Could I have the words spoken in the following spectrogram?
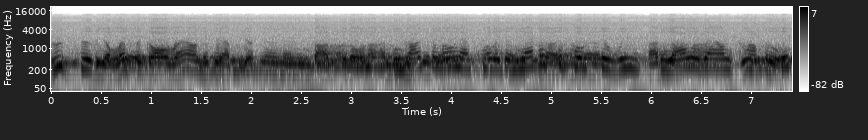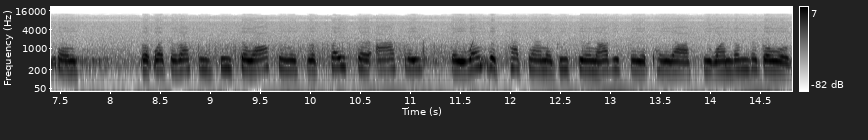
Gutsu, the Olympic all-round champion. In Barcelona, she was never supposed to reach the all-around competition, but what the Russians do so often is replace their athletes. They went with Tatiana Gutsu, and obviously it paid off. She won them the gold.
